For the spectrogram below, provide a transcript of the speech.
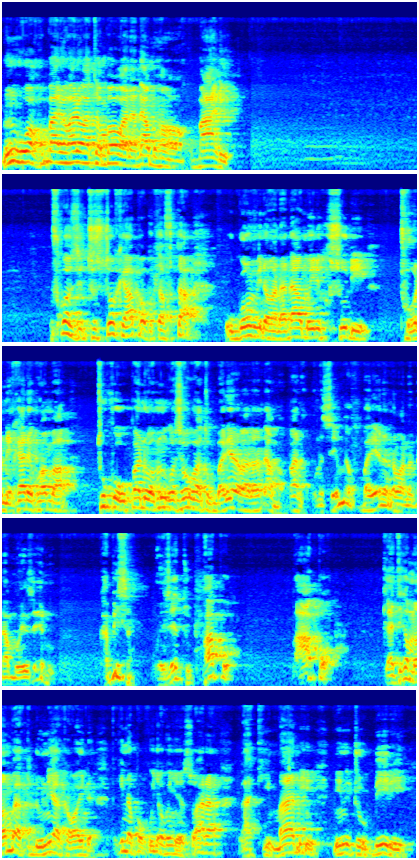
Mungu wakubali wale watu ambao wanadamu hawawakubali Of course tusitoke hapa kutafuta ugomvi na wanadamu ili kusudi tuonekane kwamba tuko upande wa Mungu kwa sababu hatukubaliana na wanadamu. Hapana, kuna sehemu ya kukubaliana na wanadamu wenzenu. Kabisa, wenzetu hapo. Hapo katika mambo ya kidunia ya kawaida. Lakini inapokuja kwenye swala la kimani, nini tuhubiri,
